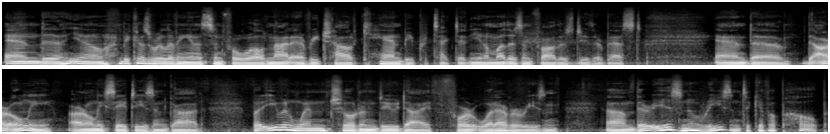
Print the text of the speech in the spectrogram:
And, uh, you know, because we're living in a sinful world, not every child can be protected. You know, mothers and fathers do their best. And uh, our only our only safety is in God. But even when children do die for whatever reason, um, there is no reason to give up hope.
